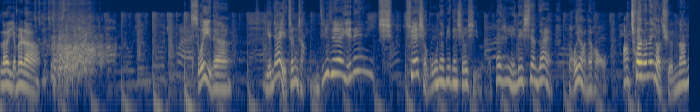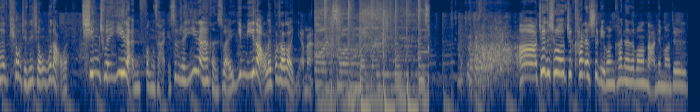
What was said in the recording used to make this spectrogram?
老爷们了，所以呢，人家也正常，对不对？人家虽然小姑娘变成小媳妇了，但是人家现在保养的好。啊，穿上那小裙呢，那跳起那小舞蹈啊，青春依然风采，是不是依然很帅？一迷倒了不少老爷们儿。啊，就是说，就看那视频嘛，看那那帮男的嘛，就是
